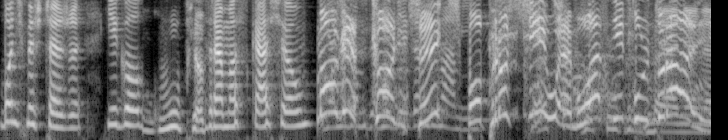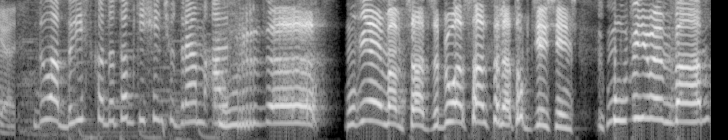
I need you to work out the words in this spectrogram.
bądźmy szczerzy, jego Głupia. drama z Kasią Mogę skończyć? Poprosiłem, ładnie, kulturalnie. była blisko do top 10 dram, ale Kurde! Mówiłem wam, czat, że była szansa na top 10. Mówiłem wam,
